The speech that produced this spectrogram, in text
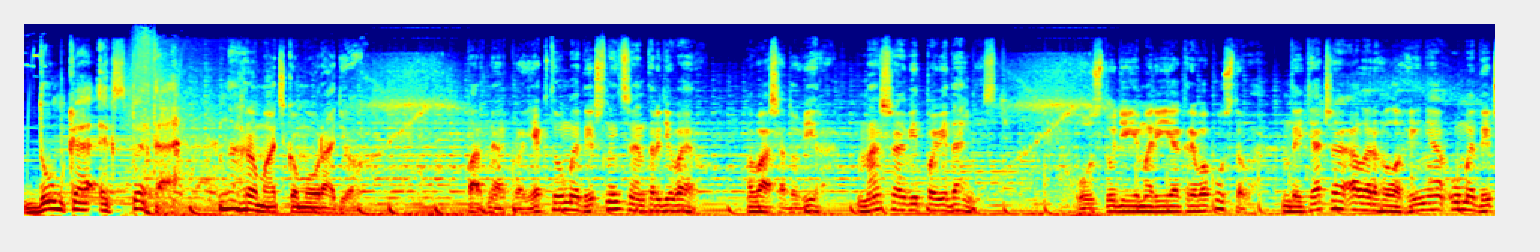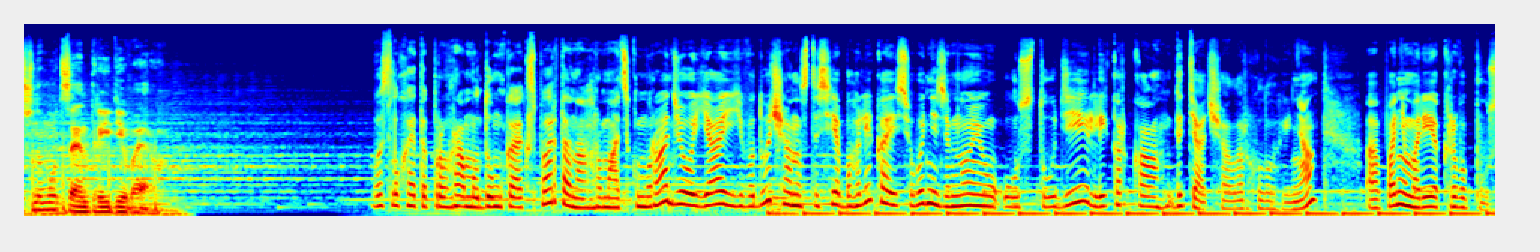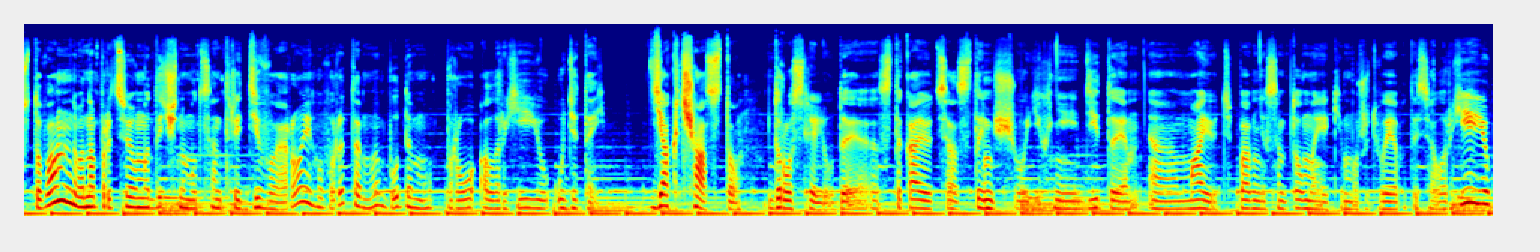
Думка експерта на громадському радіо. Партнер проєкту Медичний центр Діверо. Ваша довіра, наша відповідальність. У студії Марія Кривопустова, дитяча алергологиня у медичному центрі Діверо. Ви слухаєте програму Думка експерта на громадському радіо. Я її ведуча Анастасія Багаліка, і сьогодні зі мною у студії лікарка дитяча алергологиня пані Марія Кривопустова. Вона працює у медичному центрі Діверо, і говорити ми будемо про алергію у дітей. Як часто дорослі люди стикаються з тим, що їхні діти е, мають певні симптоми, які можуть виявитися алергією?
